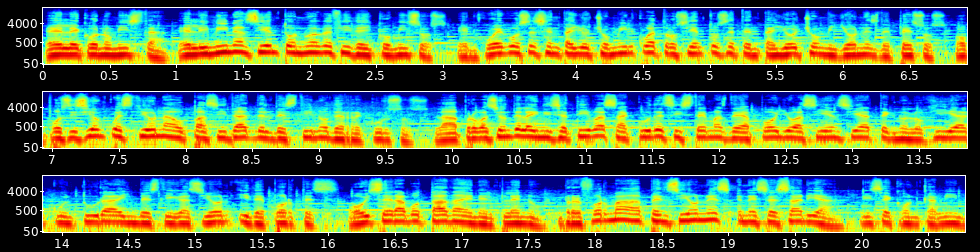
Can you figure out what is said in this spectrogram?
El economista, eliminan 109 fideicomisos, en juego 68.478 millones de pesos. Oposición cuestiona opacidad del destino de recursos. La aprobación de la iniciativa sacude sistemas de apoyo a ciencia, tecnología, cultura, investigación y deportes. Hoy será votada en el Pleno. Reforma a pensiones necesaria, dice Concamín.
